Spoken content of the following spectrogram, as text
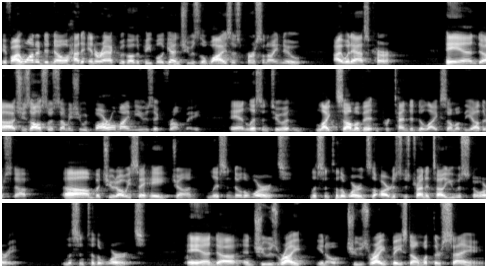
If I wanted to know how to interact with other people, again, she was the wisest person I knew, I would ask her. And uh, she's also somebody, she would borrow my music from me and listen to it and liked some of it and pretended to like some of the other stuff. Um, but she would always say, Hey, John, listen to the words. Listen to the words. The artist is trying to tell you a story. Listen to the words and uh, and choose right. You know, choose right based on what they're saying.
